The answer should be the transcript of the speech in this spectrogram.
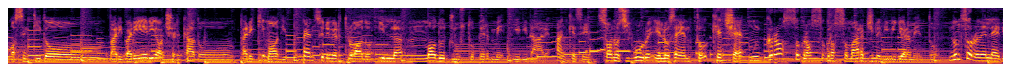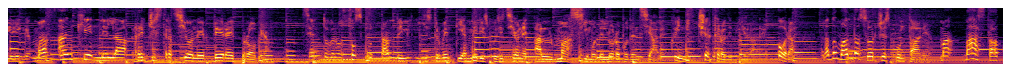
Ho sentito vari pareri, ho cercato parecchi modi, penso di aver trovato il modo giusto per me di editare, anche se sono sicuro e lo sento che c'è un grosso grosso grosso margine di miglioramento non solo nell'editing, ma anche nella registrazione vera e propria. Sento che non sto sfruttando gli strumenti a mia disposizione al massimo del loro potenziale, quindi cercherò di migliorare. Ora, la domanda sorge spontanea, ma basta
